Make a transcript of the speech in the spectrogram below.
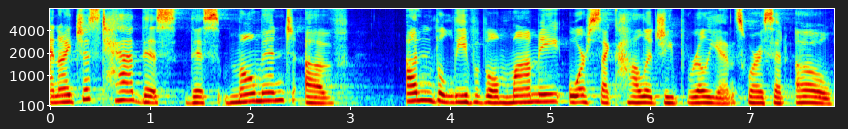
And I just had this, this moment of unbelievable mommy or psychology brilliance where I said, Oh,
